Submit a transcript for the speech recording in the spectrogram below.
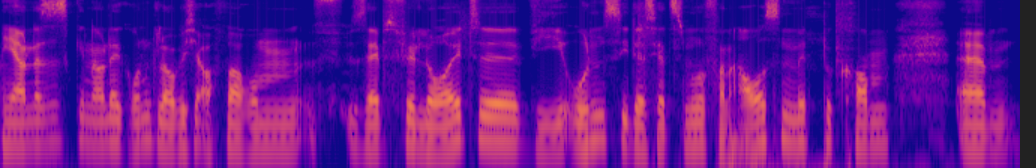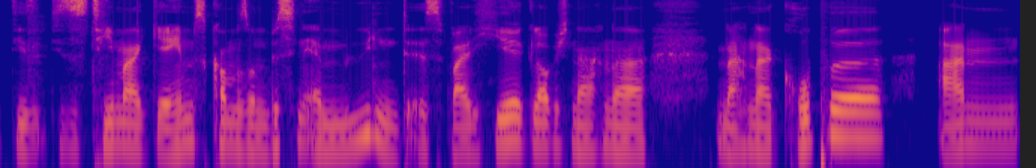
Ja, und das ist genau der Grund, glaube ich, auch, warum selbst für Leute wie uns, die das jetzt nur von außen mitbekommen, ähm, die, dieses Thema Gamescom so ein bisschen ermüdend ist, weil hier, glaube ich, nach einer, nach einer Gruppe an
